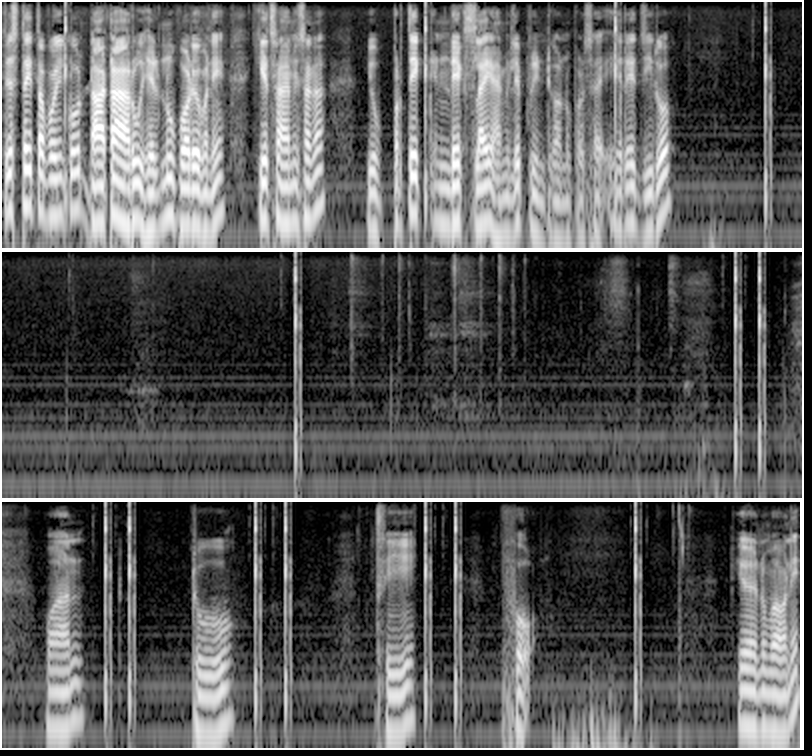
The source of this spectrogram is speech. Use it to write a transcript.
त्यस्तै तपाईँको डाटाहरू हेर्नु पर्यो भने के छ हामीसँग? यो प्रत्येक इन्डेक्सलाई हामीले प्रिन्ट गर्नुपर्छ। Array zero one two three four यो हेर्नुभयो भने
